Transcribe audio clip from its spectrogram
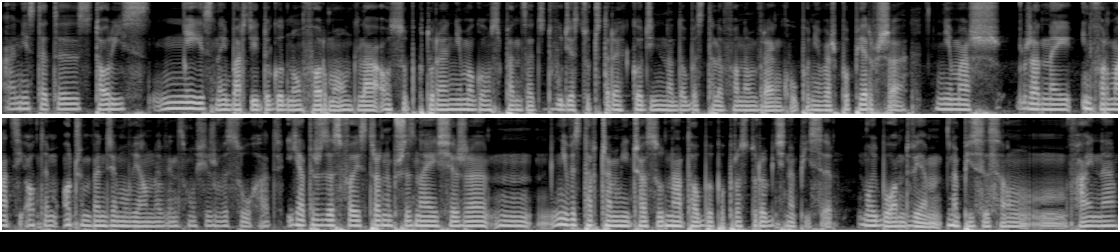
a niestety Stories nie jest najbardziej dogodną formą dla osób, które nie mogą spędzać 24 godzin na dobę z telefonem w ręku, ponieważ po pierwsze nie masz żadnej informacji o tym, o czym będzie mówione, więc musisz wysłuchać. Ja też ze swojej strony przyznaję się, że mm, nie wystarcza mi czasu na to, by po prostu robić napisy. Mój błąd, wiem, napisy są mm, fajne.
